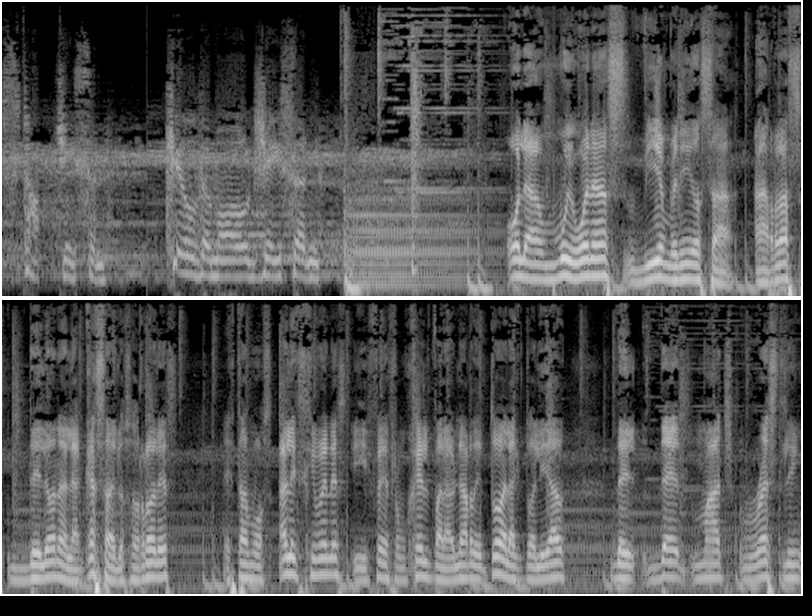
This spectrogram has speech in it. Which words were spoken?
stop, Jason. Kill them all, Jason. Hola, muy buenas, bienvenidos a Arras de Lona, la casa de los horrores. Estamos Alex Jiménez y Fede From Hell para hablar de toda la actualidad del Dead Match Wrestling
